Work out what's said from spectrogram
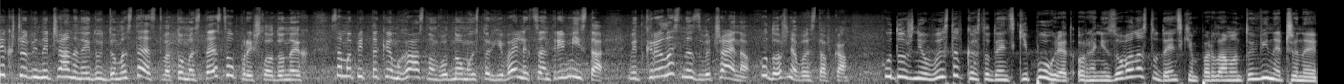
Якщо вінничани не йдуть до мистецтва, то мистецтво прийшло до них. Саме під таким гаслом в одному із торгівельних центрів міста відкрилась незвичайна художня виставка. Художня виставка Студентський погляд, організована студентським парламентом Вінниччини,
